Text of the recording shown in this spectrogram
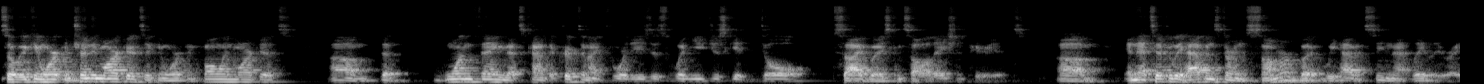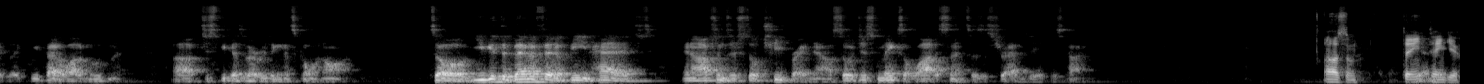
So it can work in trending markets, it can work in falling markets. Um, the one thing that's kind of the kryptonite for these is when you just get dull sideways consolidation periods. Um, and that typically happens during the summer, but we haven't seen that lately, right? Like we've had a lot of movement uh, just because of everything that's going on. So you get the benefit of being hedged, and options are still cheap right now. So it just makes a lot of sense as a strategy at this time. Awesome. Thank, yeah. thank you.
